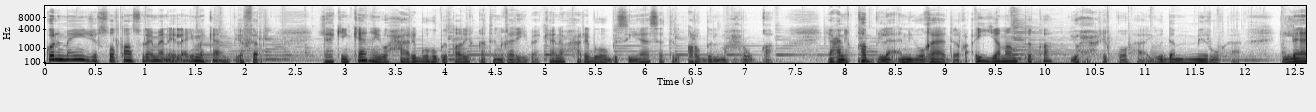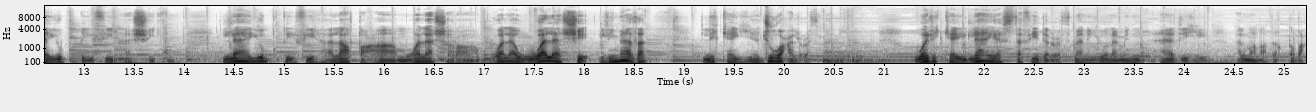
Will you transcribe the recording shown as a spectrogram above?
كل ما يجي السلطان سليمان إلى أي مكان بيفر. لكن كان يحاربه بطريقة غريبة كان يحاربه بسياسة الأرض المحروقة. يعني قبل أن يغادر أي منطقة يحرقها يدمرها. لا يبقي فيها شيئا. لا يبقي فيها لا طعام ولا شراب ولا ولا شيء. لماذا؟ لكي يجوع العثمانيون ولكي لا يستفيد العثمانيون من هذه المناطق. طبعا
